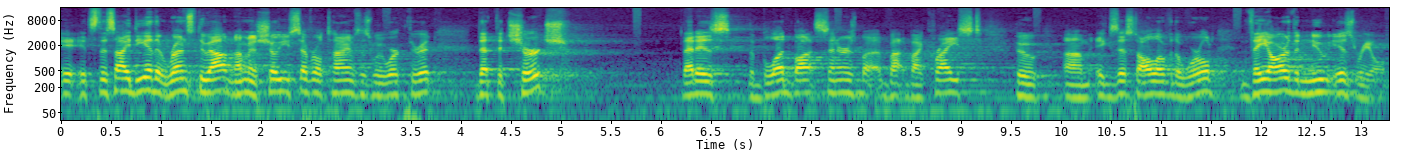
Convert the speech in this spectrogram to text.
it's this idea that runs throughout, and I'm going to show you several times as we work through it, that the church, that is, the blood bought sinners by, by, by Christ who um, exist all over the world, they are the new Israel.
